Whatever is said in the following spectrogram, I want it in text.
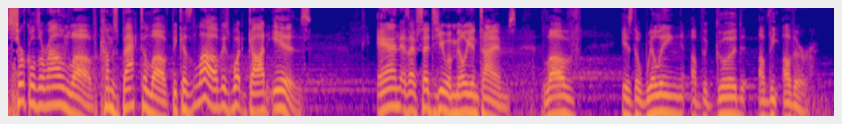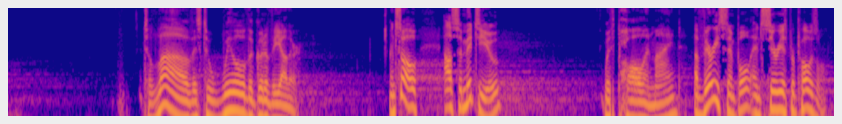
circles around love, comes back to love, because love is what God is. And as I've said to you a million times, love is the willing of the good of the other. To love is to will the good of the other. And so, I'll submit to you, with Paul in mind, a very simple and serious proposal.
